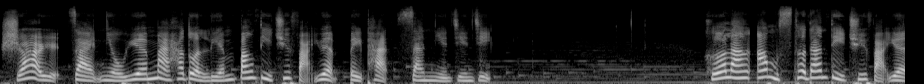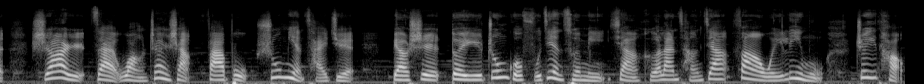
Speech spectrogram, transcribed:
十二日在纽约曼哈顿联邦地区法院被判三年监禁。荷兰阿姆斯特丹地区法院十二日在网站上发布书面裁决，表示对于中国福建村民向荷兰藏家范奥维利姆追讨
